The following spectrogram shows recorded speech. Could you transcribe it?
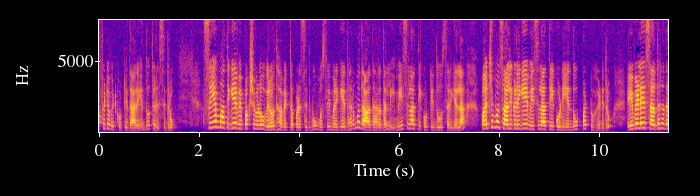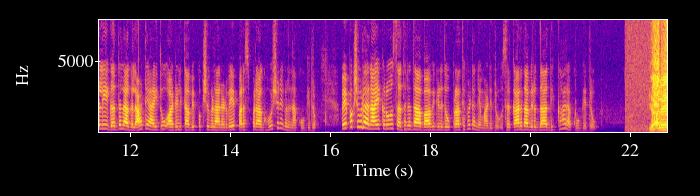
ಅಫಿಡವಿಟ್ ಕೊಟ್ಟಿದ್ದಾರೆ ಎಂದು ತಿಳಿಸಿದರು. ಸಿಎಂ ಮಾತಿಗೆ ವಿಪಕ್ಷಗಳು ವಿರೋಧ ವ್ಯಕ್ತಪಡಿಸಿದ್ವು. ಮುಸ್ಲಿಮರಿಗೆ ಧರ್ಮದ ಆಧಾರದಲ್ಲಿ ಮೀಸಲಾತಿ ಕೊಟ್ಟಿದ್ದು ಸರಿಯಲ್ಲ. ಪಂಚಮಸಾಲಿಗಳಿಗೆ ಮೀಸಲಾತಿ ಕೊಡಿ ಎಂದು ಪಟ್ಟು ಹಿಡಿದ್ರು. ಈ ವೇಳೆ ಸದನದಲ್ಲಿ ಗದ್ದಲ ಗಲಾಟೆ ಆಯಿತು. ಆಡಳಿತ ವಿಪಕ್ಷಗಳ ನಡುವೆ ಪರಸ್ಪರ ಘೋಷಣೆಗಳನ್ನು ಕೂಗಿದ್ರು. ವಿಪಕ್ಷಗಳ ನಾಯಕರು ಸದನದ ಬಾವಿಗಿಳಿದು ಪ್ರತಿಭಟನೆ ಮಾಡಿದ್ರು. ಸರ್ಕಾರದ ವಿರುದ್ಧ ಧಿಕ್ಕಾರ ಕೂಗಿದ್ರು. ಯಾರೇ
